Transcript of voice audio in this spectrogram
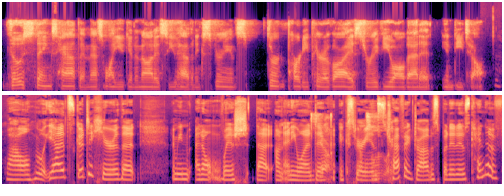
Those things happen. That's why you get an audit, so you have an experienced third party pair of eyes to review all that in detail. Wow. Well, yeah, it's good to hear that. I mean, I don't wish that on anyone to yeah, experience absolutely. traffic drops, but it is kind of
